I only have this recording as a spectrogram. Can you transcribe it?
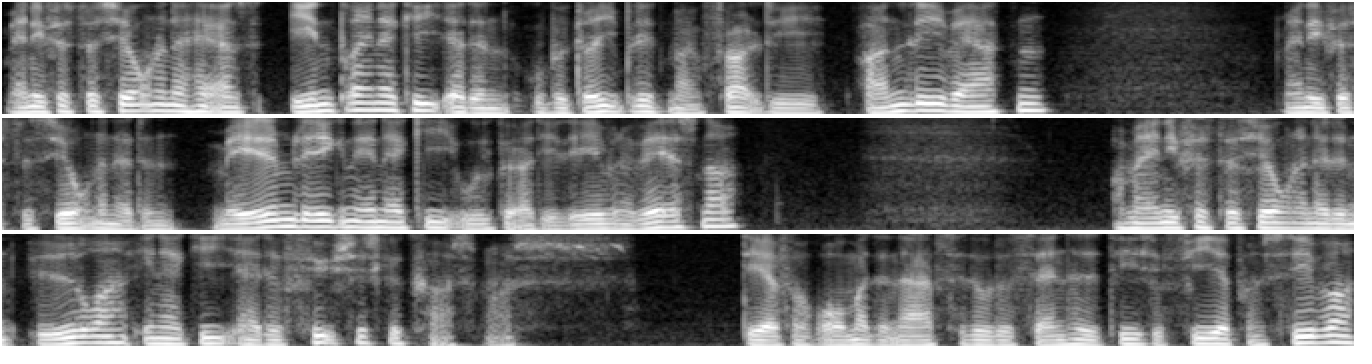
Manifestationen af Herrens indre energi er den ubegribeligt mangfoldige åndelige verden. Manifestationen af den mellemliggende energi udgør de levende væsener. og manifestationen af den ydre energi er det fysiske kosmos. Derfor rummer den absolute sandhed disse fire principper.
